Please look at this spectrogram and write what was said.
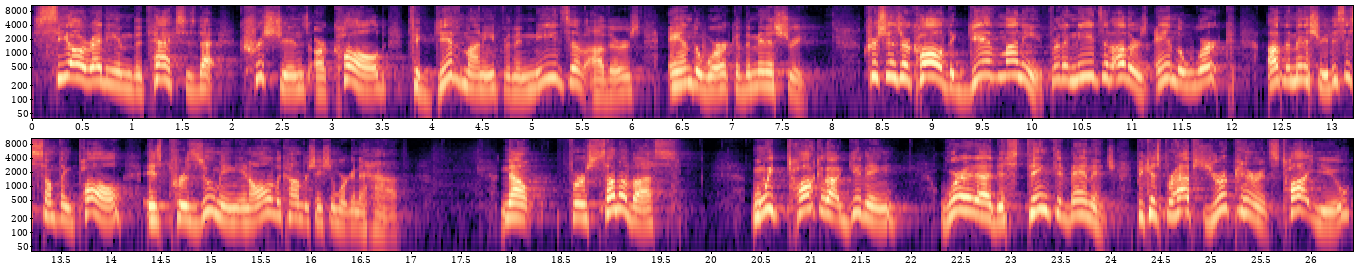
see already in the text is that Christians are called to give money for the needs of others and the work of the ministry. Christians are called to give money for the needs of others and the work of the ministry. This is something Paul is presuming in all of the conversation we're going to have. Now, for some of us, when we talk about giving, we're at a distinct advantage because perhaps your parents taught you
